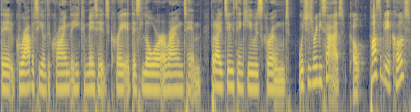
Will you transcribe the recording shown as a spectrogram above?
the gravity of the crime that he committed created this lore around him. But I do think he was groomed, which is really sad. Cult. Possibly a cult.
